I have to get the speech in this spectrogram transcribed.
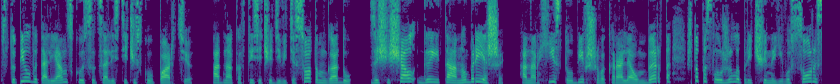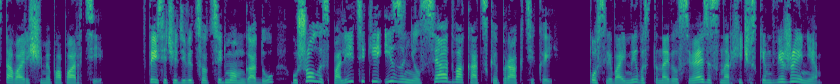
вступил в итальянскую социалистическую партию, однако в 1900 году защищал Гаэтано Бреши, анархиста, убившего короля Умберто, что послужило причиной его ссоры с товарищами по партии. В 1907 году ушел из политики и занялся адвокатской практикой. После войны восстановил связи с анархическим движением.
